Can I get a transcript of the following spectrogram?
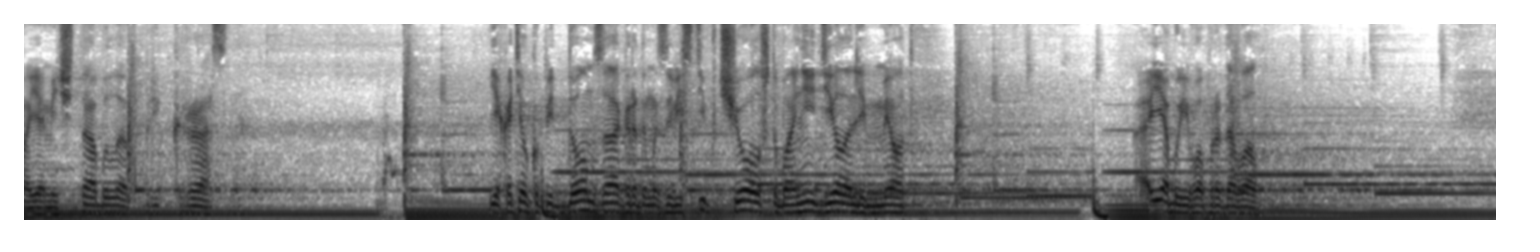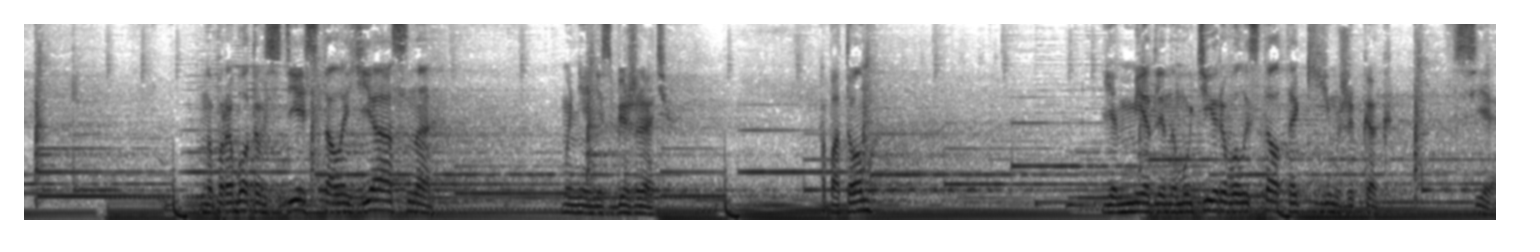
Моя мечта была прекрасна. Я хотел купить дом за городом и завести пчел, чтобы они делали мед. А я бы его продавал. Но поработав здесь, стало ясно, мне не сбежать. А потом я медленно мутировал и стал таким же, как все.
